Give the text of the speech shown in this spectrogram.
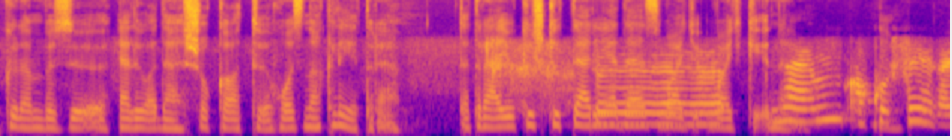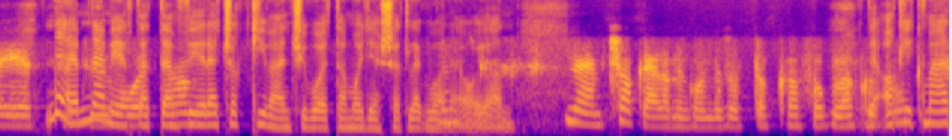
különböző előadásokat hoznak létre? Tehát rájuk is kiterjed ez, vagy, vagy ki, nem? Nem, akkor félreért. Nem, nem értettem voltam. félre, csak kíváncsi voltam, hogy esetleg van-e olyan. Nem, csak állami gondozottakkal foglalkozunk. De akik már,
